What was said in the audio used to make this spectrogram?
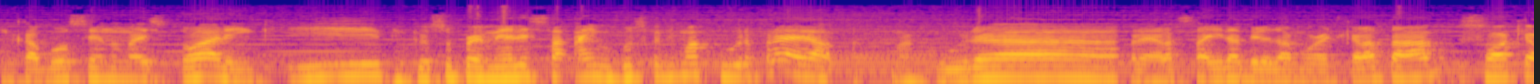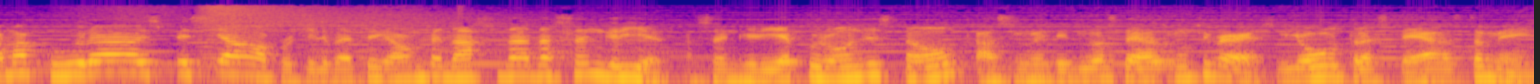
acabou sendo uma história em que, em que o Superman ele sai em busca de uma cura pra ela. Uma cura pra ela sair da beira da morte que ela tava. Só que é uma cura especial, porque ele vai pegar um pedaço da, da sangria. A sangria é por onde estão as 52 terras do multiverso. E outras terras também,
